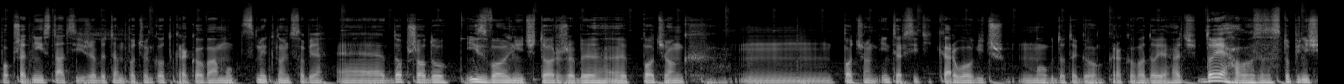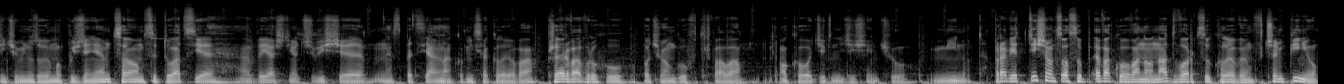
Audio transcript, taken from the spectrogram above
poprzedniej stacji, żeby ten pociąg od Krakowa mógł smyknąć sobie e, do przodu i zwolnić tor, żeby e, pociąg, pociąg Intercity Karłowicz mógł do tego Krakowa dojechać. Dojechał ze 150-minutowym opóźnieniem. Całą sytuację wyjaśni oczywiście specjalna komisja kolejowa. Przerwa w ruchu pociągów trwała około 90 minut. Prawie tysiąc osób ewakuowano na dworcu kolejowym w Czempiniu,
